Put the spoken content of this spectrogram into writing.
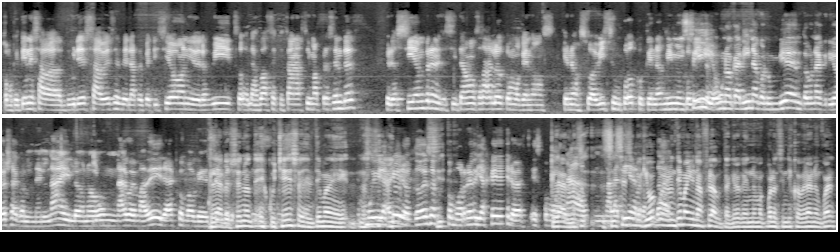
como que tiene esa dureza a veces de la repetición y de los beats o de las bases que están así más presentes, pero siempre necesitamos algo como que nos, que nos suavice un poco, que nos mime un poquito. Sí, o una carina con un viento, una criolla con el nylon o un algo de madera. Es como que. Claro, siempre- yo no te- escuché eso, el tema de... no sé muy si hay- viajero, todo eso si- es como re viajero. Es, es como Claro, nada, no sé, mala no sé si me equivoco, en un tema hay una flauta, creo que no me acuerdo si en disco de verano en cuál.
